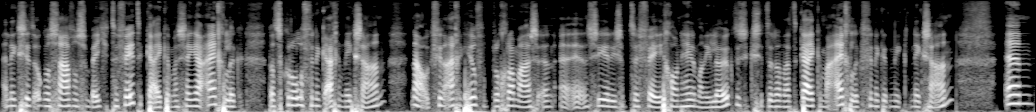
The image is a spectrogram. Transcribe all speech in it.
En ik zit ook wel s'avonds een beetje tv te kijken. Maar zei: Ja, eigenlijk, dat scrollen vind ik eigenlijk niks aan. Nou, ik vind eigenlijk heel veel programma's en, en, series op tv gewoon helemaal niet leuk. Dus ik zit er dan naar te kijken, maar eigenlijk vind ik het niks aan. En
